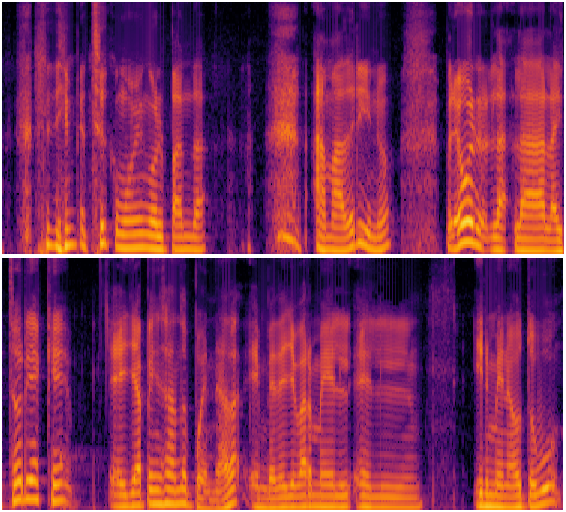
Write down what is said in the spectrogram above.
Dime tú cómo vengo el panda a Madrid, ¿no? Pero bueno, la, historia es que eh, ya pensando, pues nada, en vez de llevarme el, irme en autobús,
